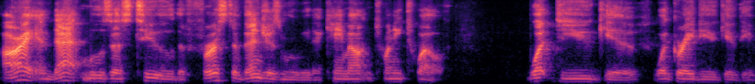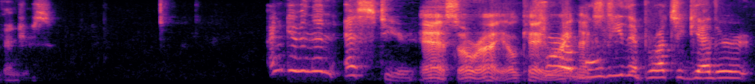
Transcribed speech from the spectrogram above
All right, and that moves us to the first Avengers movie that came out in 2012. What do you give? What grade do you give the Avengers? I'm giving an S tier S, All right. Okay. for right a next. movie that brought together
